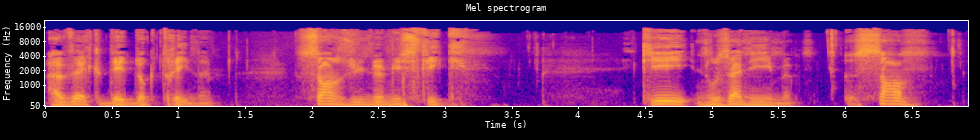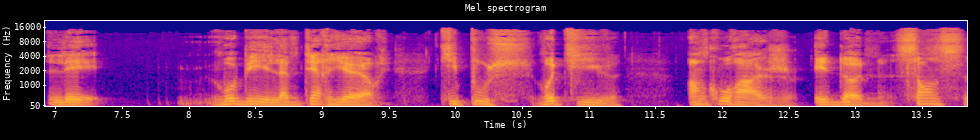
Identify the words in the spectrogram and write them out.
avec des doctrines, sans une mystique qui nous anime, sans les mobiles intérieurs qui poussent, motivent, encourage et donne sens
